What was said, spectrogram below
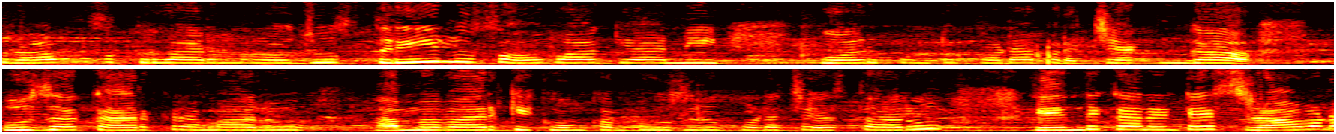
శ్రావణ శుక్రవారం రోజు స్త్రీలు సౌభాగ్యాన్ని కోరుకుంటూ కూడా ప్రత్యేకంగా పూజా కార్యక్రమాలు అమ్మవారికి కుంకుమ పూజలు కూడా చేస్తారు. ఎందుకనంటే శ్రావణ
